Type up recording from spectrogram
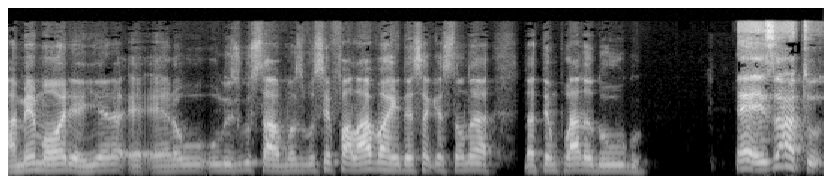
a memória aí era, é, era o, o, Luiz Gustavo. Mas você falava aí dessa questão da, da temporada do Hugo. É, exato.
